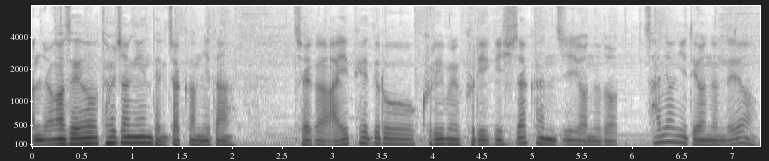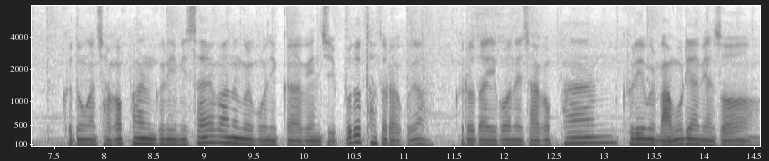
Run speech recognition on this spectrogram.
안녕하세요. 털장인 댕작가입니다. 제가 아이패드로 그림을 그리기 시작한 지 어느덧 4년이 되었는데요. 그동안 작업한 그림이 쌓여가는 걸 보니까 왠지 뿌듯하더라고요. 그러다 이번에 작업한 그림을 마무리하면서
